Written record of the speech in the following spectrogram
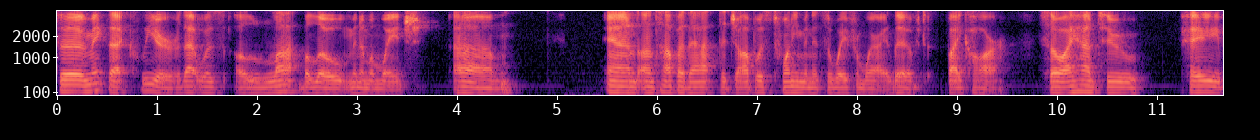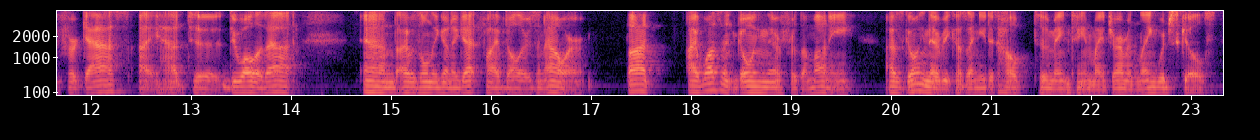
To make that clear, that was a lot below minimum wage. Um, and on top of that, the job was 20 minutes away from where I lived by car. So I had to pay for gas. I had to do all of that, and I was only going to get five dollars an hour. But I wasn't going there for the money. I was going there because I needed help to maintain my German language skills.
